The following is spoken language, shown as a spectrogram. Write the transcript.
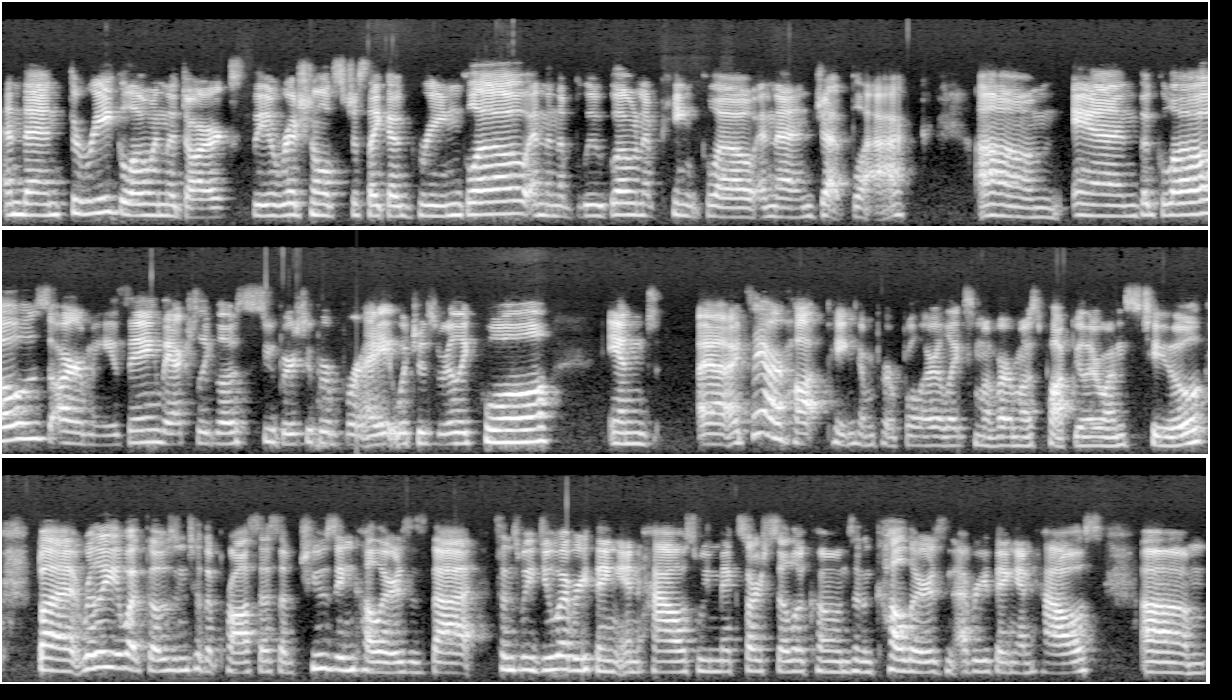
and then three glow in the darks. The original, it's just like a green glow, and then a blue glow and a pink glow, and then jet black. Um, and the glows are amazing. They actually glow super, super bright, which is really cool. And I'd say our hot pink and purple are like some of our most popular ones too. But really, what goes into the process of choosing colors is that since we do everything in house, we mix our silicones and colors and everything in house. Um,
